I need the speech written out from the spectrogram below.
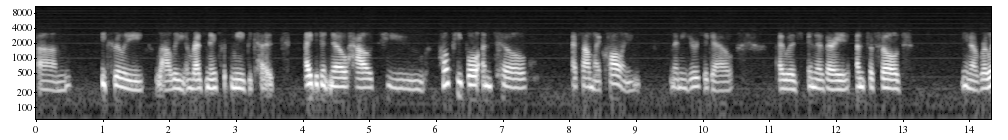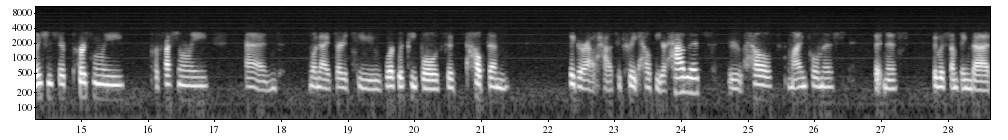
um, speaks really loudly and resonates with me because I didn't know how to help people until I found my calling many years ago. I was in a very unfulfilled, you know, relationship personally, professionally, and when I started to work with people to help them figure out how to create healthier habits through health, mindfulness, fitness, it was something that,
